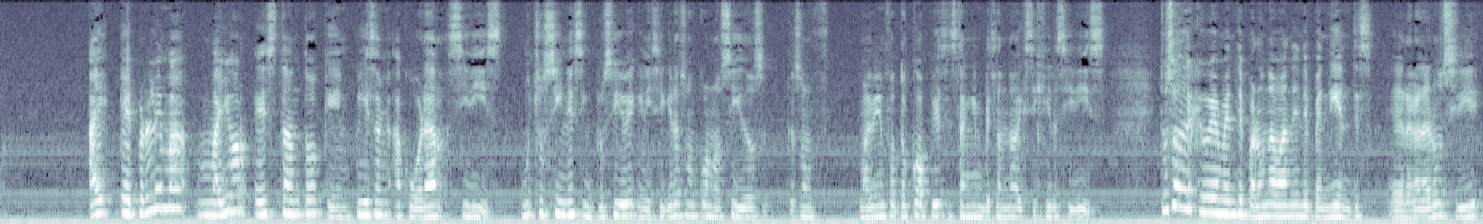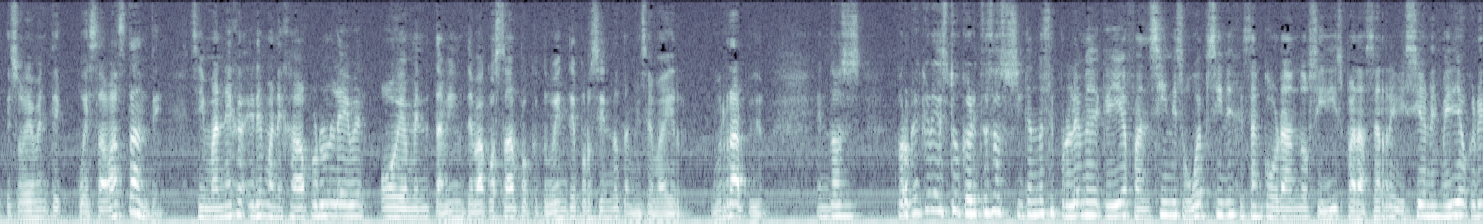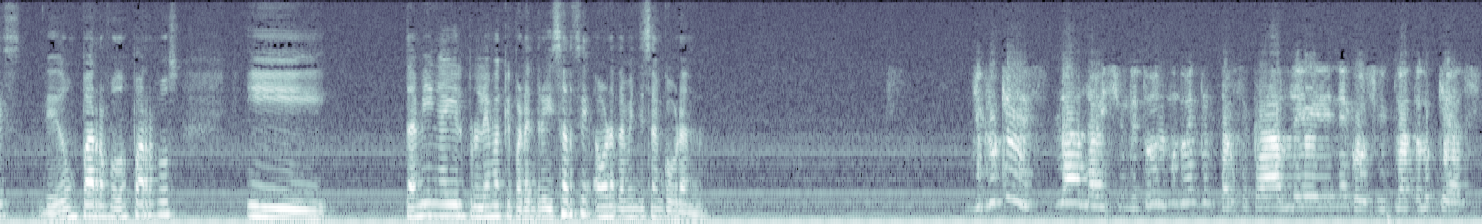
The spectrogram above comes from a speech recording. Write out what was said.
hay, el problema mayor es tanto que empiezan a cobrar CDs. Muchos cines, inclusive, que ni siquiera son conocidos, que son más bien fotocopias, están empezando a exigir CDs. Tú sabes que obviamente para una banda independiente eh, regalar un CD es obviamente cuesta bastante. Si maneja, eres manejada por un label, obviamente también te va a costar porque tu 20% también se va a ir muy rápido. Entonces, ¿Por qué crees tú que ahorita está suscitando ese problema de que haya fanzines o webcines que están cobrando CDs para hacer revisiones mediocres de un párrafo, dos párrafos? Y también hay el problema que para entrevistarse ahora también te están cobrando. Yo creo que es la, la visión de todo el mundo de intentar sacarle negocio y plata a lo que hace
